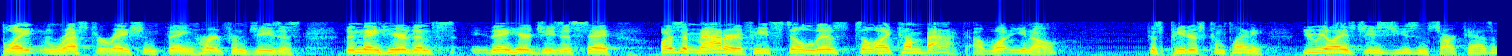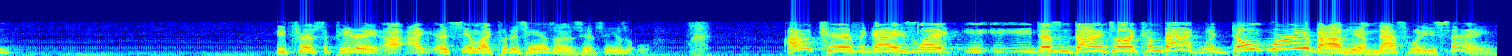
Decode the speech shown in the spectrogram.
blatant restoration thing, heard from Jesus. Then they hear them, they hear Jesus say, "What does it matter if he still lives till I come back?" Uh, what you know? Because Peter's complaining. You realize Jesus is using sarcasm. He turns to Peter and I, I see him like put his hands on his hips and he goes, "I don't care if the guy's like he, he doesn't die until I come back. Well, don't worry about him." That's what he's saying.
